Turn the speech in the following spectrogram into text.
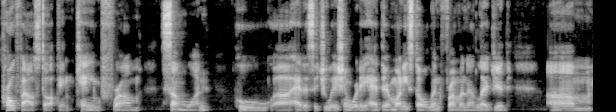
profile stalking came from someone who uh, had a situation where they had their money stolen from an alleged um,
